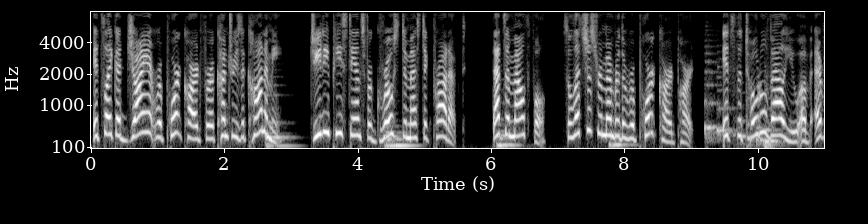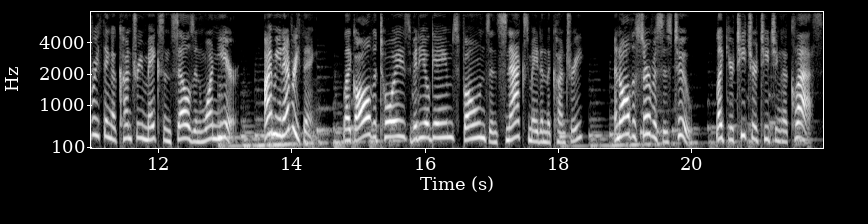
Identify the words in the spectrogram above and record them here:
It's like a giant report card for a country's economy. GDP stands for Gross Domestic Product. That's a mouthful. So let's just remember the report card part. It's the total value of everything a country makes and sells in one year. I mean everything. Like all the toys, video games, phones, and snacks made in the country. And all the services too. Like your teacher teaching a class,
